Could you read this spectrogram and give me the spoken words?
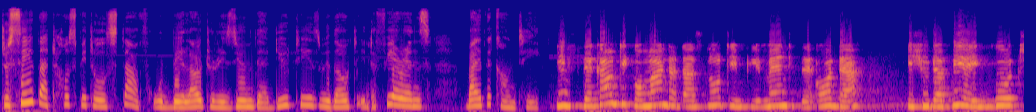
to see that hospital staff would be allowed to resume their duties without interference by the county. If the county commander does not implement the order, he should appear in court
